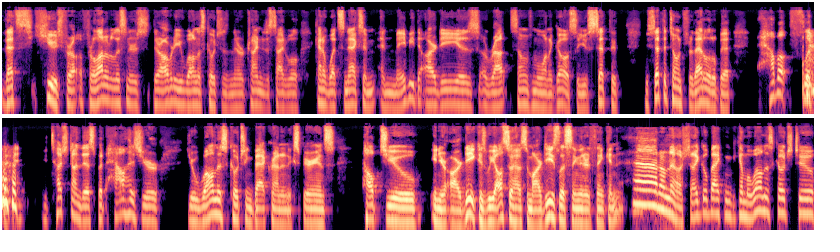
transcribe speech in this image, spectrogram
that's huge for for a lot of listeners. They're already wellness coaches, and they're trying to decide, well, kind of what's next, and and maybe the RD is a route some of them want to go. So you set the you set the tone for that a little bit. How about flip you touched on this, but how has your your wellness coaching background and experience helped you in your RD? Because we also have some RDs listening that are thinking, ah, I don't know, should I go back and become a wellness coach too?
